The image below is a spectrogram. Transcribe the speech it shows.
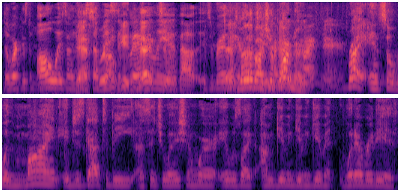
The work is mm. always on That's yourself. what I'm it's getting back to. about. It's rarely That's It's not about your partner. partner. Right. And so with mine, it just got to be a situation where it was like I'm giving, giving, giving, whatever it is.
